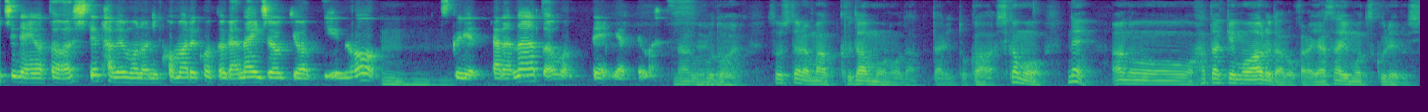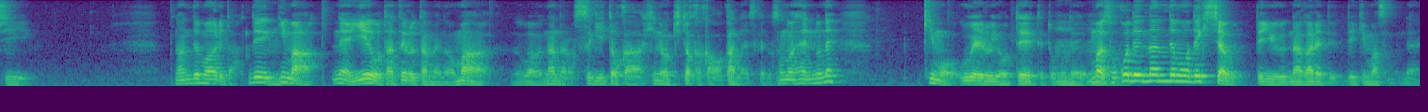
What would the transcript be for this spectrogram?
1年を通して食べ物に困ることがない状況っていうのを作れたらなと思ってやってます。なるほど。そしたらまあ果物だったりとかしかもねあのー畑もあるだろうから野菜も作れるし何でもありだ。で、うん。今ね家を建てるためのまあわなんだろう杉とかヒノキとかかわかんないですけどその辺のね木も植える予定ってとこで、うんうんまあそこで何でもできちゃうっていう流れでできますもんね。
